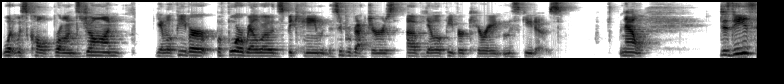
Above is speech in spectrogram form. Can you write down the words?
what was called Bronze John, yellow fever, before railroads became the supervectors of yellow fever carrying mosquitoes. Now, disease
